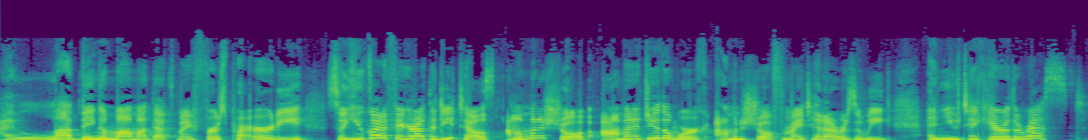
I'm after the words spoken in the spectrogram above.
I love being a mama. That's my first priority. So you got to figure out the details. I'm going to show up. I'm going to do the work. I'm going to show up for my 10 hours a week and you take care of the rest.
